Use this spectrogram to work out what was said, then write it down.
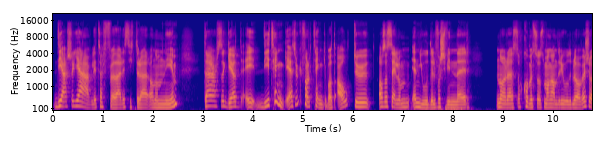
de er så jævlig tøffe der de sitter og er anonym. Det er så gøy de tenker, Jeg tror ikke folk tenker på at alt du Altså selv om en jodel forsvinner når det har kommet så mange andre jodeler over, så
